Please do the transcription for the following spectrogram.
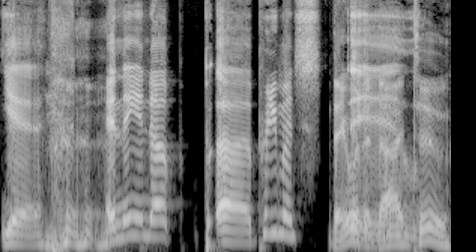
Yeah. and they end up uh pretty much they would have uh, died too.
